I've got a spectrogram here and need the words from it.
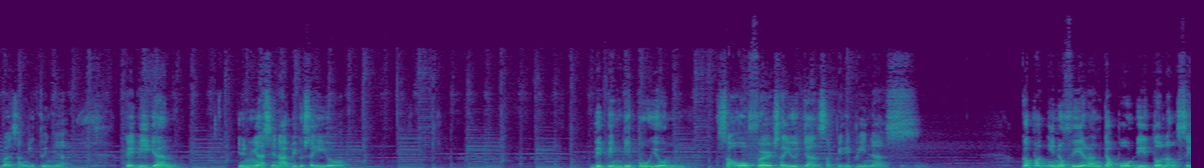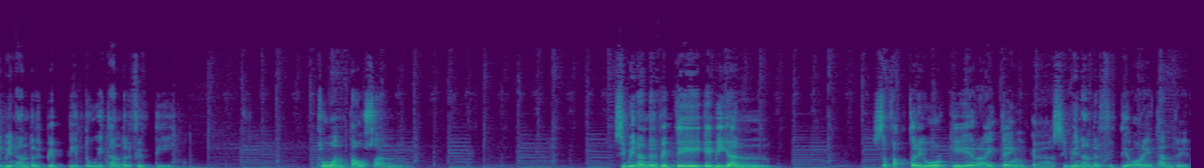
bansang Lithuania. Kaibigan, yun nga sinabi ko sa iyo, depende po yun sa offer sa iyo dyan sa Pilipinas. Kapag inoferan ka po dito ng 750 to 850 to 1,000, 750 kaibigan sa factory worker, I think uh, 750 or 800.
